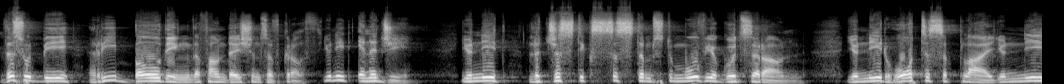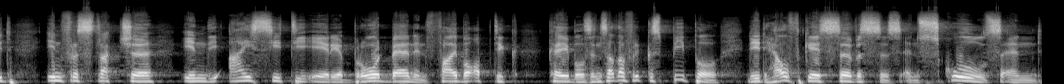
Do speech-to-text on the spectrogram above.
This would be rebuilding the foundations of growth. You need energy. You need logistics systems to move your goods around. You need water supply. You need infrastructure in the ICT area, broadband and fiber optic cables. And South Africa's people need healthcare services and schools, and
